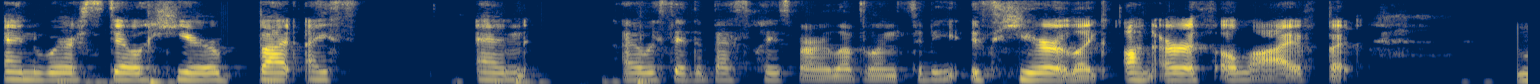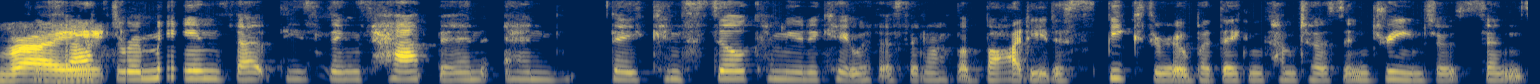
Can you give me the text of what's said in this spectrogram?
and we're still here, but I and I always say the best place for our loved ones to be is here like on earth alive, but the fact remains that these things happen and they can still communicate with us. They don't have a body to speak through, but they can come to us in dreams or send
